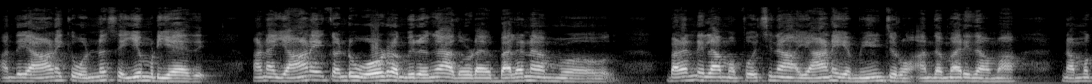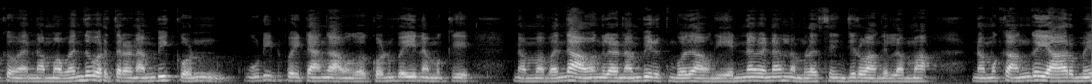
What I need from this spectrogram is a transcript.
அந்த யானைக்கு ஒன்றும் செய்ய முடியாது. ஆனால் யானையை கண்டு ஓடுற மிருங்க அதோட பலனை பலன் இல்லாமல் போச்சுன்னா யானையை மீஞ்சிரும் அந்த மாதிரி தாம்மா நமக்கு வ- நம்ம வந்து ஒருத்தரை நம்பி கொண் கூட்டிகிட்டு போயிட்டாங்க. அவங்க கொண்டு போய் நமக்கு நம்ம வந்து அவங்கள நம்பி இருக்கும்போது அவங்க என்ன வேணாலும் நம்மளை செஞ்சிருவாங்க இல்லைம்மா நமக்கு அங்கே யாருமே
